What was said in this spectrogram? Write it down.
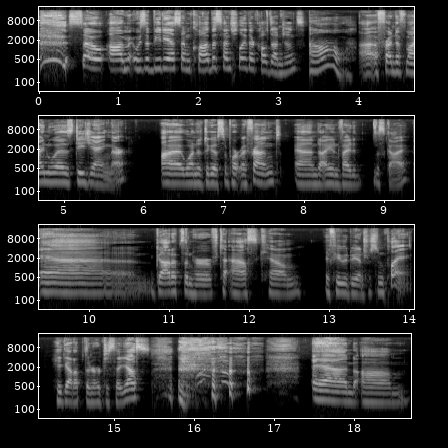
so um, it was a BDSM club, essentially. They're called dungeons. Oh, Uh, a friend of mine was DJing there. I wanted to go support my friend, and I invited this guy and got up the nerve to ask him if he would be interested in playing. He got up the nerve to say yes, and um,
